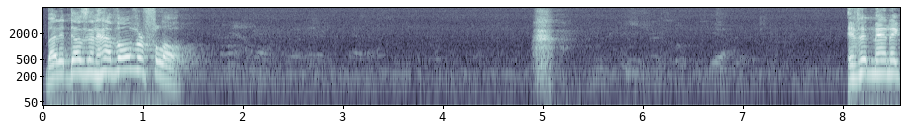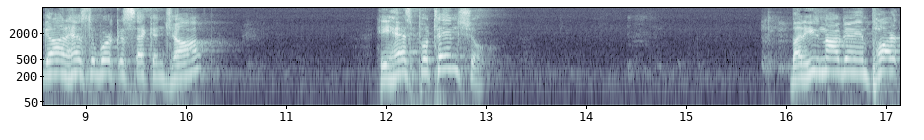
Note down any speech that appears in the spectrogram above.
but it doesn't have overflow. If a man of God has to work a second job, he has potential. But he's not going to impart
